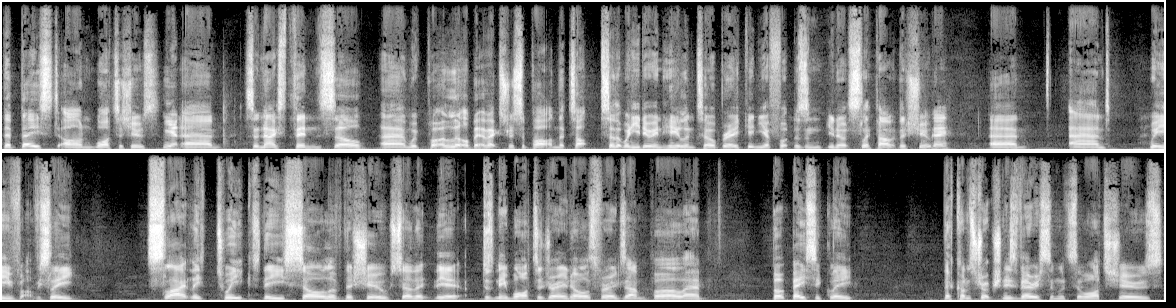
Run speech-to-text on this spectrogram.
they're based on water shoes. Yeah. Um, so nice thin sole. Um, we've put a little bit of extra support on the top so that when you're doing heel and toe braking, your foot doesn't you know slip out of the shoe. Okay. Um, and we've obviously slightly tweaked the sole of the shoe so that it doesn't need water drain holes, for example. Um, but basically, the construction is very similar to water shoes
